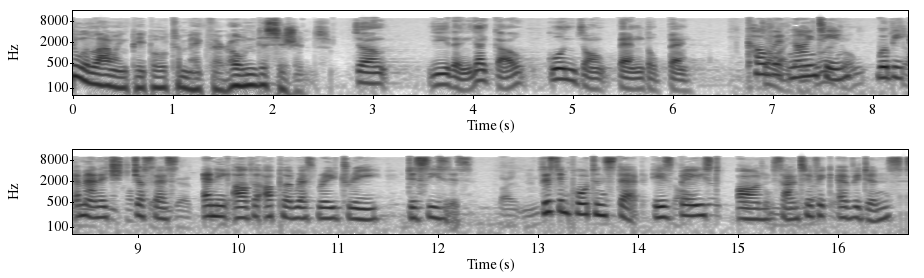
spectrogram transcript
to allowing people to make their own decisions. COVID 19 will be managed just as any other upper respiratory diseases. This important step is based on scientific evidence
